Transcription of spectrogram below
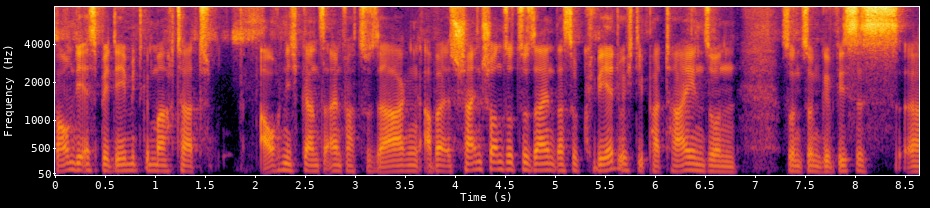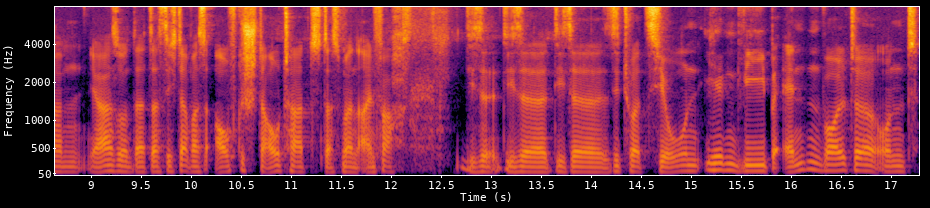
Warum die SPD mitgemacht hat, auch nicht ganz einfach zu sagen, aber es scheint schon so zu sein, dass so quer durch die Parteien so ein, so ein, so ein gewisses, ähm, ja, so, dass, dass sich da was aufgestaut hat, dass man einfach diese, diese, diese Situation irgendwie beenden wollte. Und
